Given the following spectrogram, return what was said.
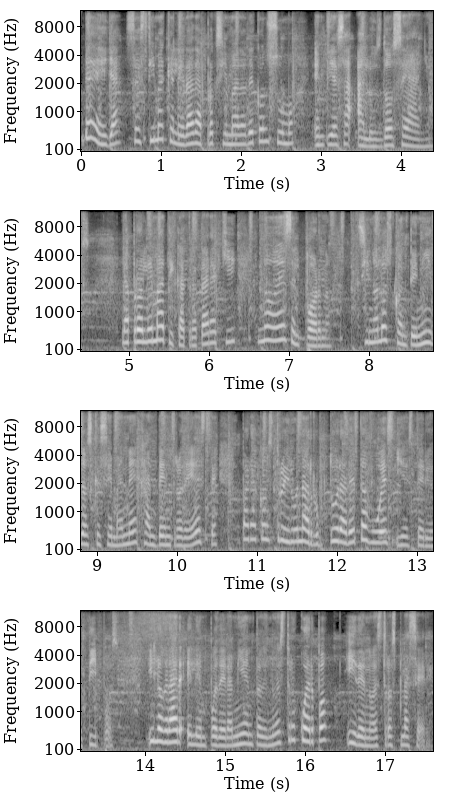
De ella, se estima que la edad aproximada de consumo empieza a los 12 años. La problemática a tratar aquí no es el porno, sino los contenidos que se manejan dentro de este para construir una ruptura de tabúes y estereotipos y lograr el empoderamiento de nuestro cuerpo y de nuestros placeres.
